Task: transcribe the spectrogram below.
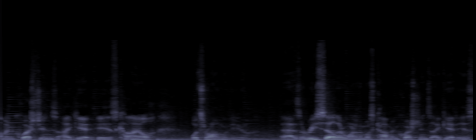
Common questions I get is Kyle, what's wrong with you? As a reseller, one of the most common questions I get is,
